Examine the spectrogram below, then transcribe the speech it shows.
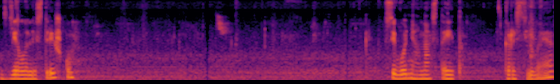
сделали стрижку. Сегодня она стоит красивая.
